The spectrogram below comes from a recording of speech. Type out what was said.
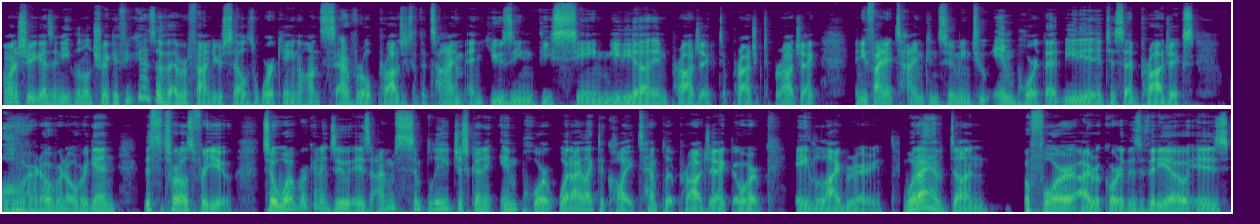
I want to show you guys a neat little trick. If you guys have ever found yourselves working on several projects at the time and using the same media in project to project to project, and you find it time consuming to import that media into said projects, over and over and over again, this tutorial is for you. So what we're going to do is I'm simply just going to import what I like to call a template project or a library. What I have done before I recorded this video is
